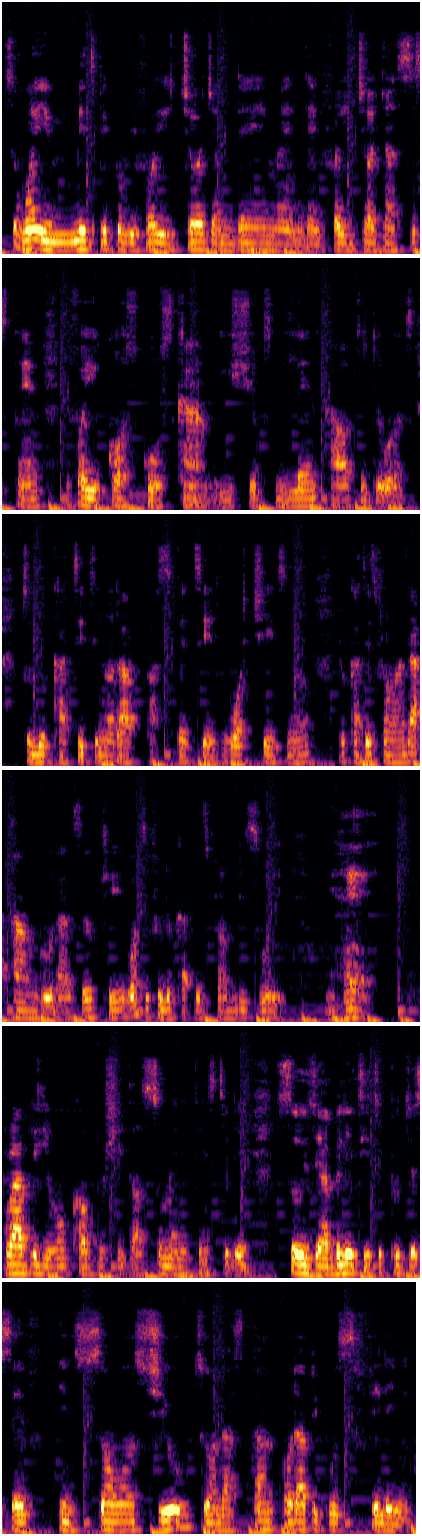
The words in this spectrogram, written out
So when you meet people before you judge on them and then before you judge on system, before you cause school scam, you should learn how to do it, to look at it in another perspective, watch it, you know, look at it from another angle and say, okay, what if you look at it from this way? Probably you won't call bullshit on so many things today. So it's the ability to put yourself in someone's shoe to understand other people's feeling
